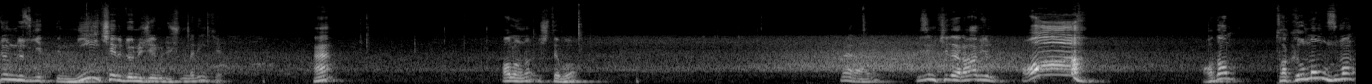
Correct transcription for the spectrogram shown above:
Dümdüz gittin. Niye içeri döneceğimi düşünmedin ki? Ha? Al onu. işte bu. Ver abi. Bizimkiler abim. Aa! Adam takılma uzman.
